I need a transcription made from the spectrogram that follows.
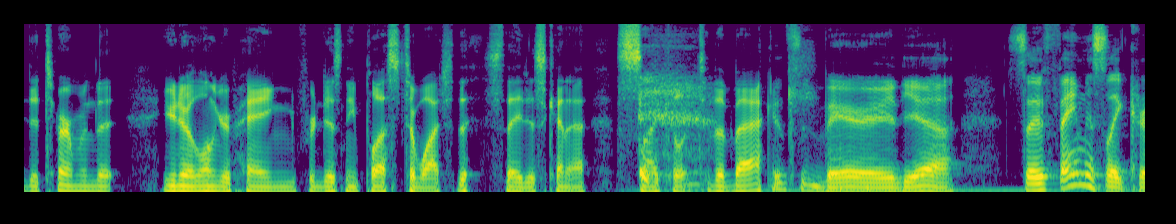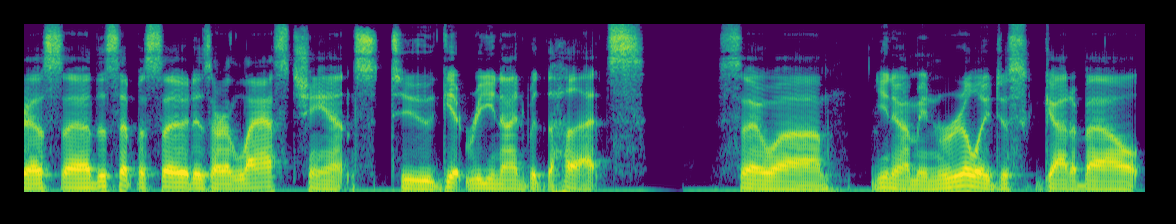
determined that you're no longer paying for Disney Plus to watch this, they just kind of cycle it to the back. it's buried, yeah. So famously, Chris, uh, this episode is our last chance to get reunited with the Hutts. So, uh, you know, I mean, really just got about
